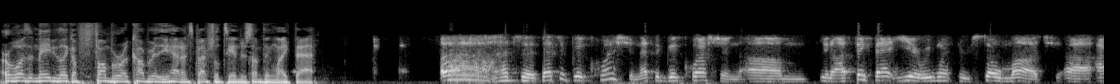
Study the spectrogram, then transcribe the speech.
Or was it maybe like a fumble recovery that you had on special teams or something like that? Ah, that's a that's a good question. That's a good question. Um, you know, I think that year we went through so much. Uh, I,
